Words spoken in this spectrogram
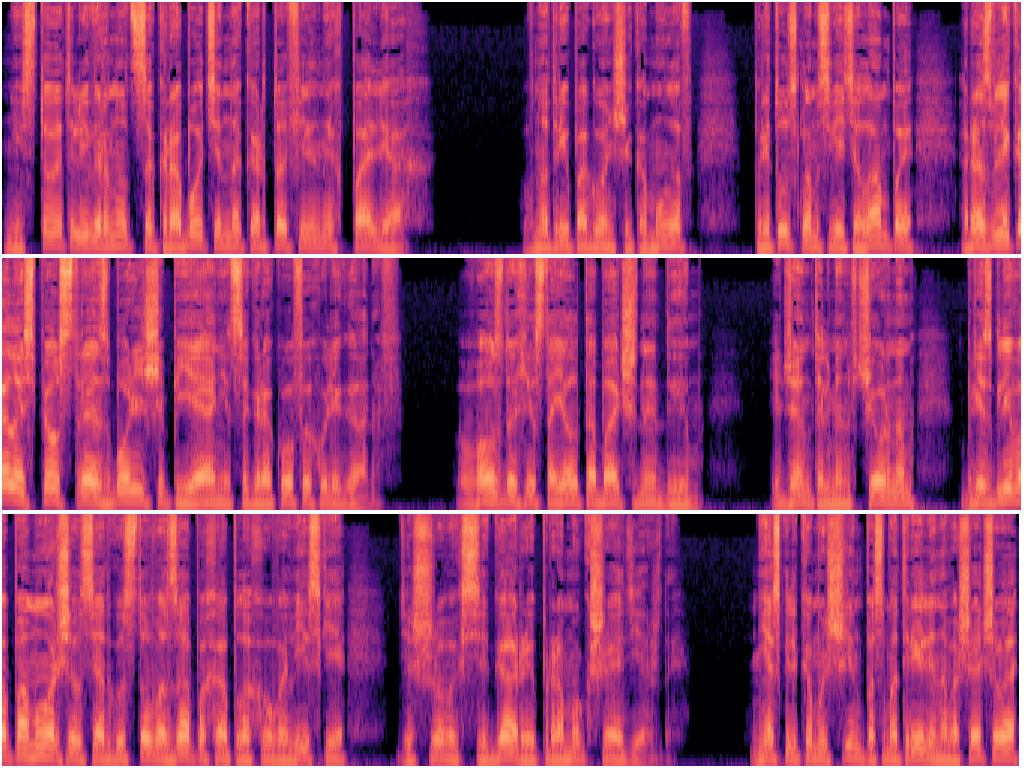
Не стоит ли вернуться к работе на картофельных полях? Внутри погонщика мулов, при тусклом свете лампы, развлекалось пестрое сборище пьяниц, игроков и хулиганов. В воздухе стоял табачный дым, и джентльмен в черном — брезгливо поморщился от густого запаха плохого виски, дешевых сигар и промокшей одежды. Несколько мужчин посмотрели на вошедшего,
